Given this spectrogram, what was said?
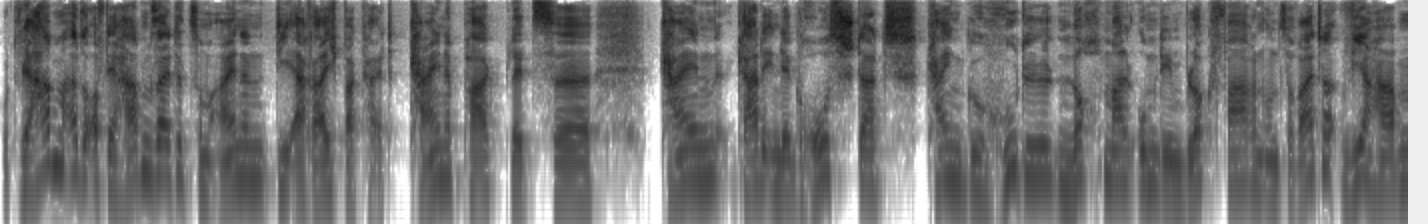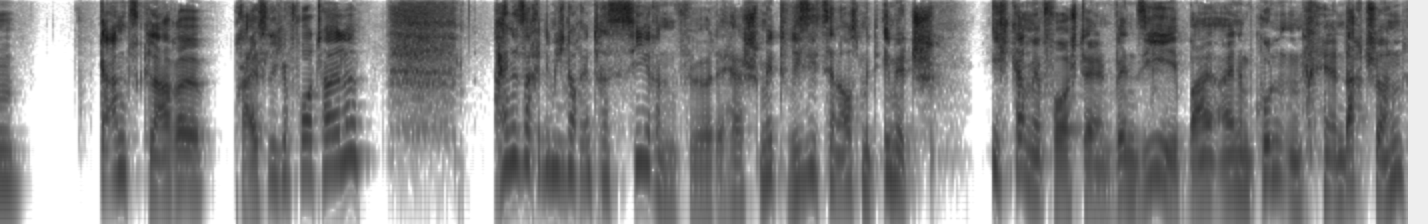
Gut, wir haben also auf der Habenseite zum einen die Erreichbarkeit. Keine Parkplätze, kein, gerade in der Großstadt, kein Gehudel, nochmal um den Block fahren und so weiter. Wir haben ganz klare preisliche Vorteile. Eine Sache, die mich noch interessieren würde, Herr Schmidt, wie sieht es denn aus mit Image? Ich kann mir vorstellen, wenn Sie bei einem Kunden, Herr lacht schon,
